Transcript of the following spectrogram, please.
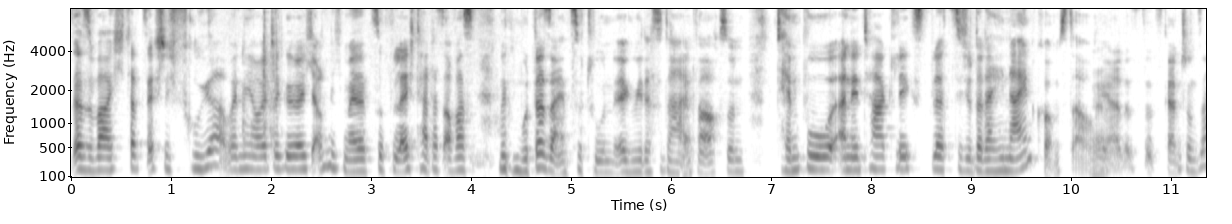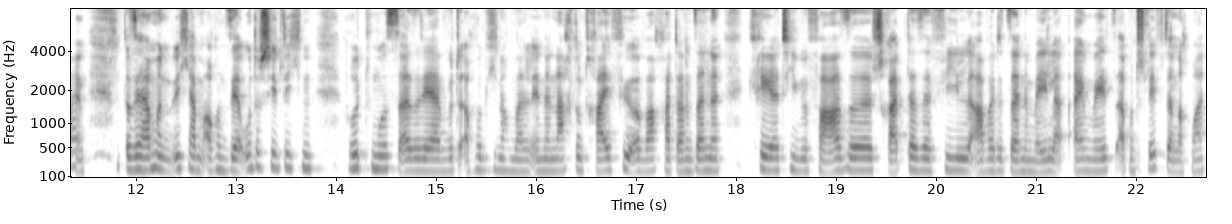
also war ich tatsächlich früher, aber nee, heute gehöre ich auch nicht mehr dazu. Vielleicht hat das auch was mit Muttersein zu tun, irgendwie, dass du da ja. einfach auch so ein Tempo an den Tag legst plötzlich oder da hineinkommst auch. Ja, ja das, das, kann schon sein. Also Hermann und ich haben auch einen sehr unterschiedlichen Rhythmus. Also der wird auch wirklich nochmal in der Nacht um drei, vier Uhr wach, hat dann seine kreative Phase, schreibt da sehr viel, arbeitet seine Mail, Mails ab und schläft dann nochmal.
